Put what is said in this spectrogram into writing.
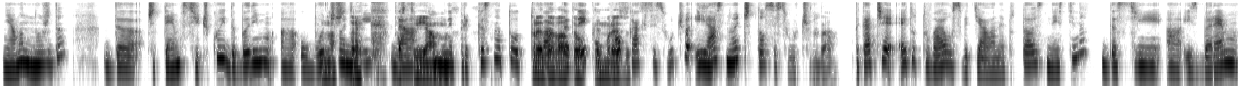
Няма нужда да четем всичко и да бъдем а, облъчвани штрек, да, непрекъснато от това къде, какво, как се случва. И ясно е, че то се случва. Да. Така че ето това е осветяването. Тоест, наистина да си а, изберем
